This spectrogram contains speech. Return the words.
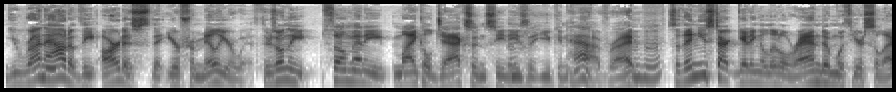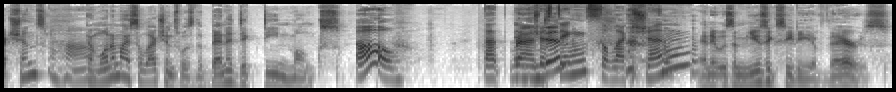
you run out of the artists that you're familiar with. There's only so many Michael Jackson CDs that you can have, right? So then you start getting a little random with your selections. Uh-huh. And one of my selections was the Benedictine monks. Oh, that Random? interesting selection. And it was a music CD of theirs.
